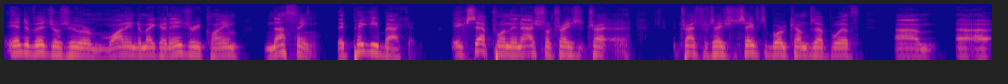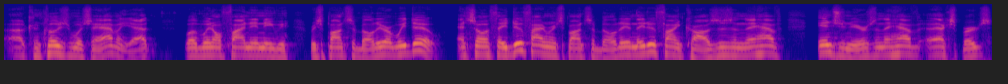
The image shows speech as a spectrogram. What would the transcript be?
individuals who are wanting to make an injury claim nothing. They piggyback it, except when the National Tra- Tra- Transportation Safety Board comes up with um, a, a conclusion, which they haven't yet. Well, we don't find any responsibility, or we do. And so, if they do find responsibility and they do find causes, and they have engineers and they have experts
